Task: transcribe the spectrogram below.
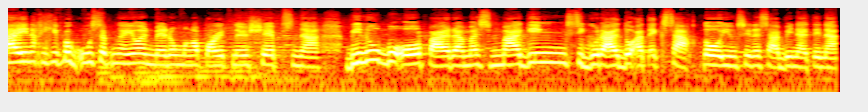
ay nakikipag-usap ngayon. Merong mga partnerships na binubuo para mas maging sigurado at eksakto yung sinasabi natin na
